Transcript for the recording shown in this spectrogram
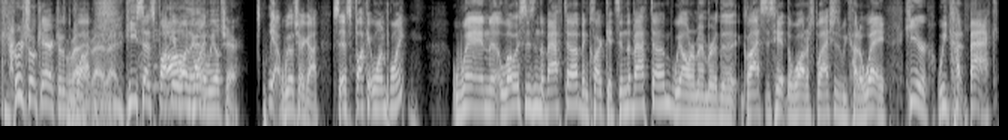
Crucial character to the Right, plot. right, right. Right. He says fuck at Oh, one the guy in point. wheelchair. Yeah, wheelchair guy says fuck at one point. When Lois is in the bathtub and Clark gets in the bathtub, we all remember the glasses hit, the water splashes, we cut away. Here, we cut back.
